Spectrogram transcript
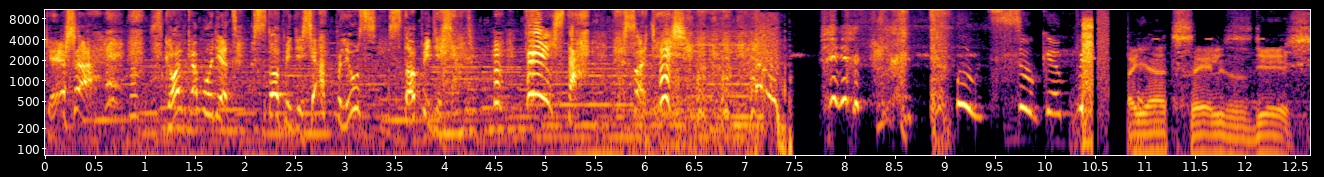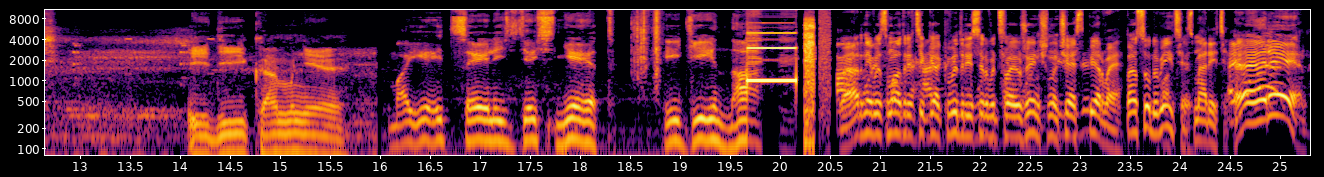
Кеша, сколько будет 150 плюс 150? 300. Садись. Сука, Твоя цель здесь. Иди ко мне. Моей цели здесь нет. Иди на... Парни, вы смотрите, как выдрессировать свою женщину, часть первая. Посуду видите? Смотрите. Эрин!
